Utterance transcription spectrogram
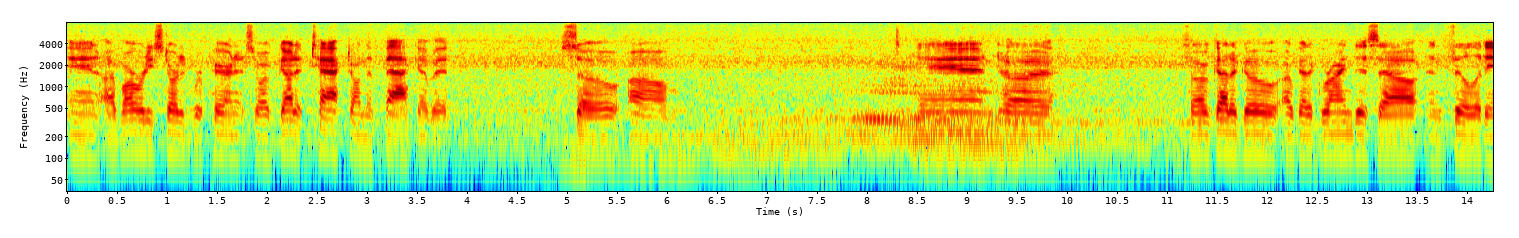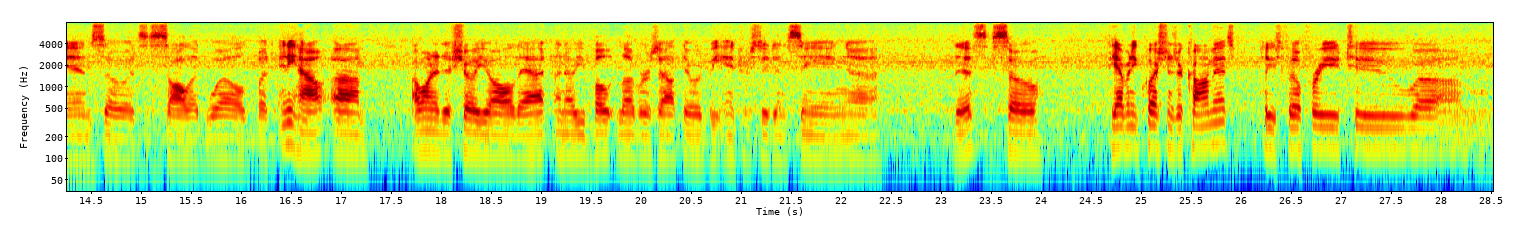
and I've already started repairing it, so I've got it tacked on the back of it. So, um, and uh, so I've got to go, I've got to grind this out and fill it in so it's a solid weld. But anyhow, um, I wanted to show you all that. I know you boat lovers out there would be interested in seeing uh, this. So if you have any questions or comments, please feel free to um,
